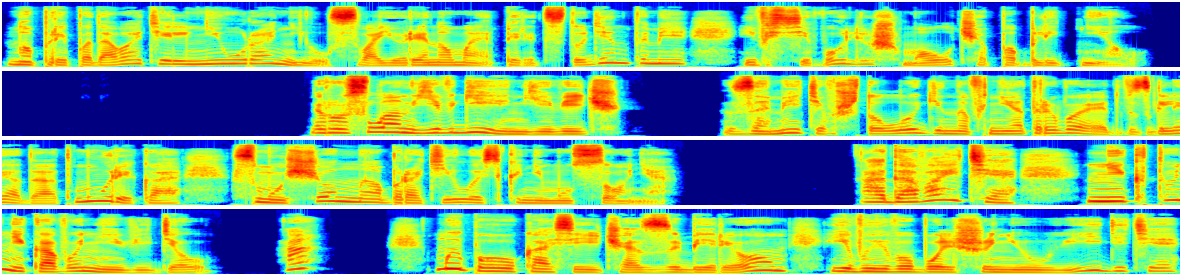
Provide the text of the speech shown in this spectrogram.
но преподаватель не уронил свое реноме перед студентами и всего лишь молча побледнел. «Руслан Евгеньевич», заметив, что Логинов не отрывает взгляда от Мурика, смущенно обратилась к нему Соня. «А давайте никто никого не видел. Мы паука сейчас заберем, и вы его больше не увидите,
